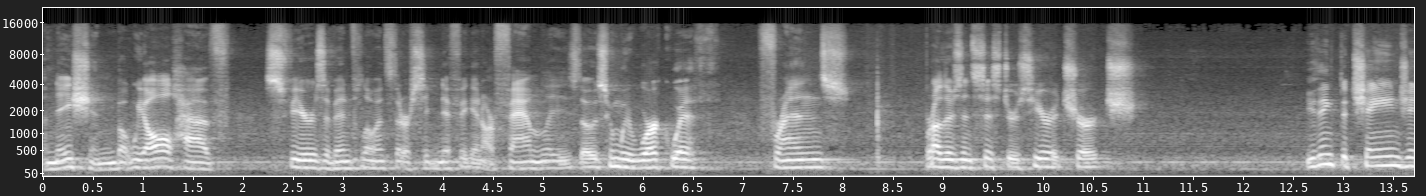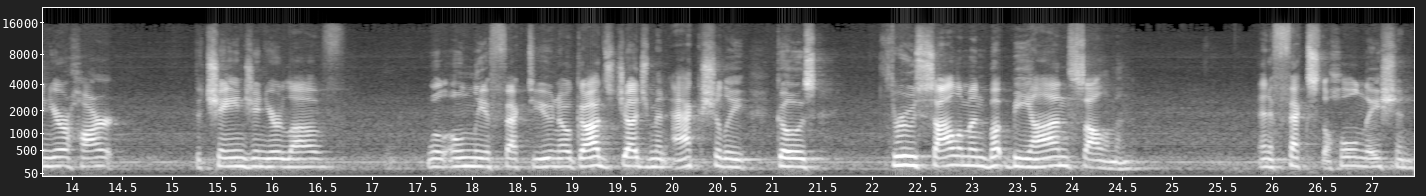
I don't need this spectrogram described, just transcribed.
a nation, but we all have spheres of influence that are significant our families, those whom we work with, friends, brothers and sisters here at church. You think the change in your heart, the change in your love, will only affect you. No, God's judgment actually goes through Solomon, but beyond Solomon, and affects the whole nation,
